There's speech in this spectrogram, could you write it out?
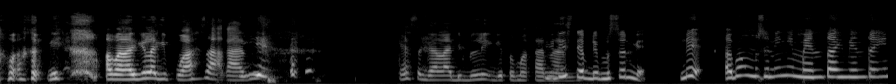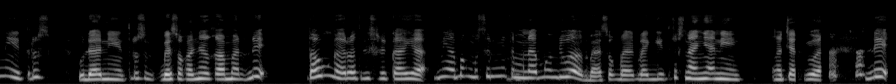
apalagi apalagi lagi puasa kan. Iya. kayak segala dibeli gitu makanan. Jadi setiap dia mesen kayak dek abang mesen ini mentai mentai ini. Terus udah nih terus besokannya ke kamar. Dek tahu nggak roti Srikaya? Ini abang mesen nih temen abang jual. Besok balik lagi terus nanya nih ngechat gue dek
